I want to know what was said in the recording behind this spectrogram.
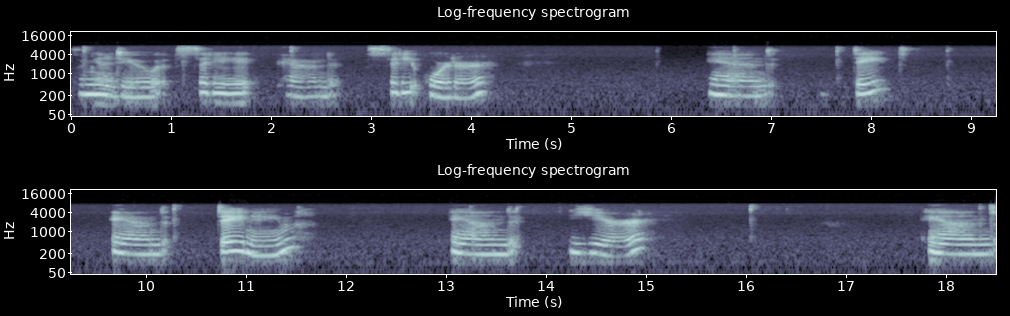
So I'm going to do city and city order and date and day name and year and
